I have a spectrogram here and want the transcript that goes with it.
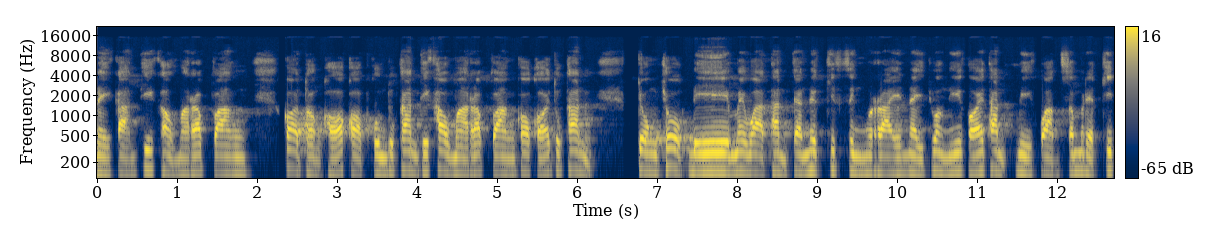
ในการที่เข้ามารับฟัง ก็ต้องขอขอบคุณทุกท่านที่เข้ามารับฟัง ก็ขอให้ทุกท่าน จงโชคดีไม่ว่าท่านจะนึกคิดสิ่งไรในช่วงนี้ขอให้ท่านมีความสำเร็จคิด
